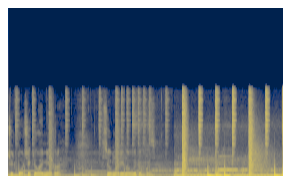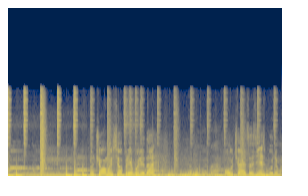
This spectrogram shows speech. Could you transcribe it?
чуть больше километра. Все, Марина выдохлась. Ну что, мы все прибыли, да? Я думаю, да. Получается, здесь будем.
